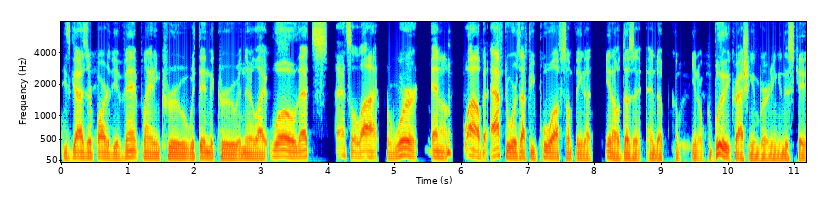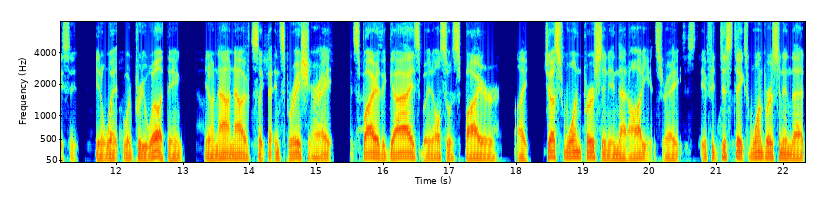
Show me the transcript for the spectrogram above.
these guys are part of the event planning crew within the crew, and they're like, whoa, that's that's a lot of work. And wow, but afterwards, after you pull off something that you know doesn't end up, com- you know, completely crashing and burning. In this case, it you know went went pretty well, I think. You know, now now it's like the inspiration, right? Inspire the guys, but also inspire like just one person in that audience, right? If it just takes one person in that,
